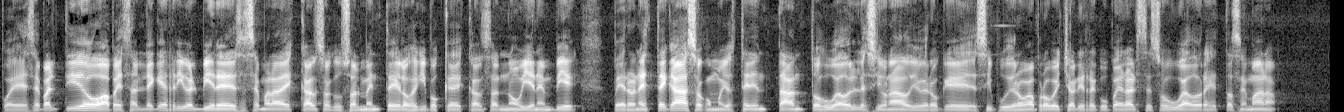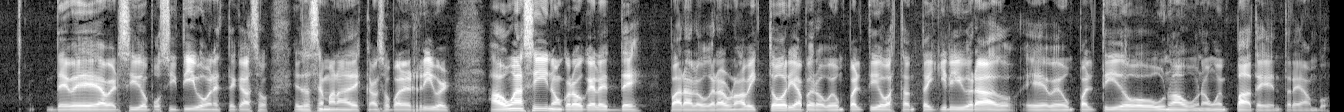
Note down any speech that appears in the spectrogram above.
Pues ese partido, a pesar de que River viene de esa semana de descanso, que usualmente los equipos que descansan no vienen bien, pero en este caso, como ellos tienen tantos jugadores lesionados, yo creo que si pudieron aprovechar y recuperarse esos jugadores esta semana, debe haber sido positivo en este caso esa semana de descanso para el River. Aún así, no creo que les dé para lograr una victoria, pero veo un partido bastante equilibrado, eh, veo un partido uno a uno, un empate entre ambos.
